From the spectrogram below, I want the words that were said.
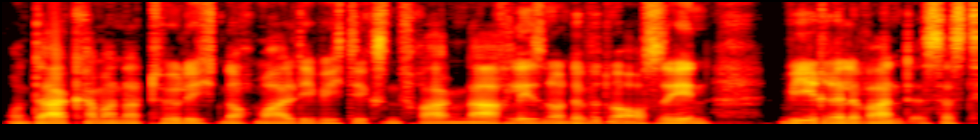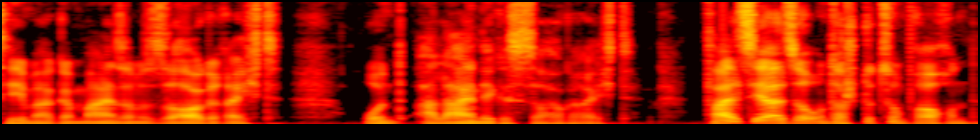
und da kann man natürlich nochmal die wichtigsten Fragen nachlesen und da wird man auch sehen, wie relevant ist das Thema gemeinsames Sorgerecht und alleiniges Sorgerecht. Falls Sie also Unterstützung brauchen,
